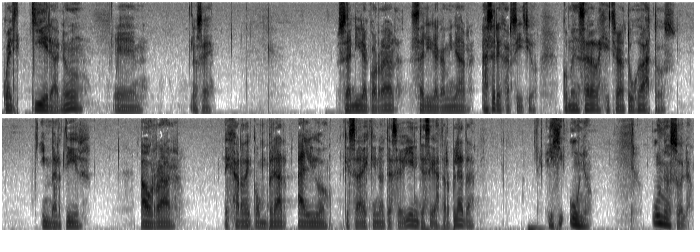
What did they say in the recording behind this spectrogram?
Cualquiera, ¿no? Eh, no sé, salir a correr, salir a caminar, hacer ejercicio, comenzar a registrar tus gastos, invertir, ahorrar, dejar de comprar algo que sabes que no te hace bien y te hace gastar plata. Elegí uno, uno solo.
